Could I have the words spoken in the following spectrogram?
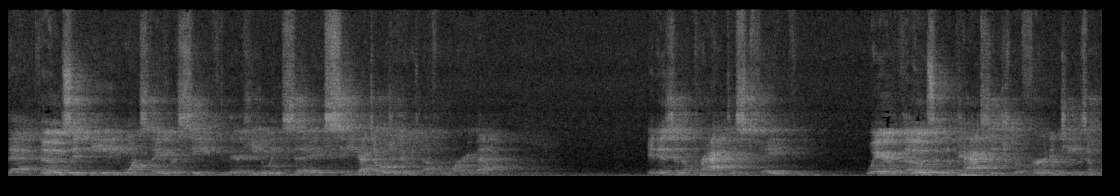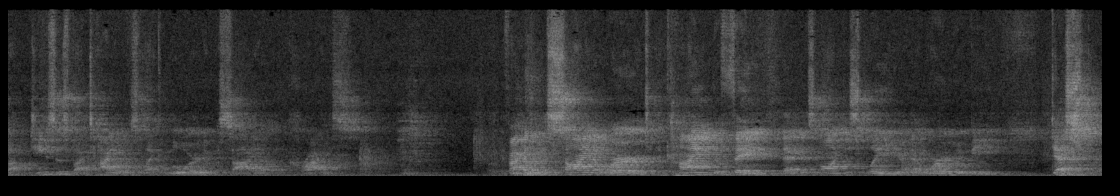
that those in need, once they receive their healing, say, See, I told you there was nothing to worry about. It isn't a practiced faith where those in the passage refer to Jesus by, Jesus by titles like Lord, and Messiah, Christ. If I had to assign a word to the kind of faith that is on display here, that word would be desperate.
